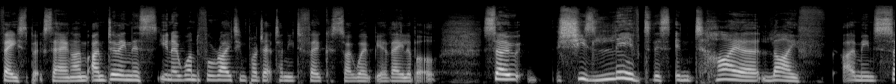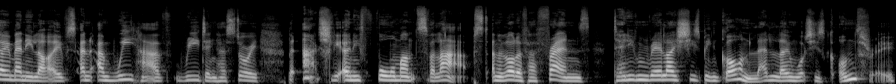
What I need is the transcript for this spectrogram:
Facebook saying, I'm, I'm doing this, you know, wonderful writing project. I need to focus, so I won't be available. So she's lived this entire life I mean, so many lives, and, and we have reading her story, but actually only four months have elapsed. And a lot of her friends don't even realize she's been gone, let alone what she's gone through.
